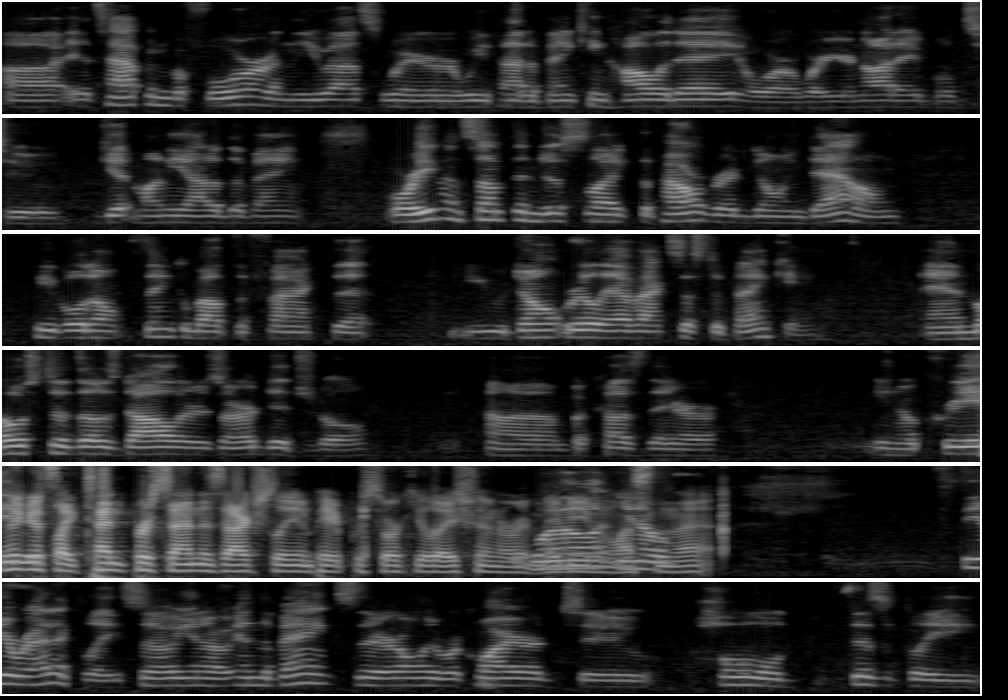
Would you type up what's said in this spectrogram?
uh, it's happened before in the U.S. where we've had a banking holiday, or where you're not able to get money out of the bank or even something just like the power grid going down, people don't think about the fact that you don't really have access to banking. And most of those dollars are digital um, because they're, you know, creating. I think it's like 10% is actually in paper circulation or maybe Well, even you less know, than that. theoretically. So, you know, in the banks, they're only required to hold physically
